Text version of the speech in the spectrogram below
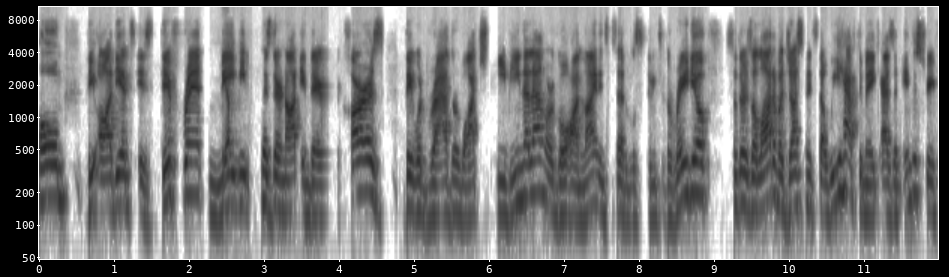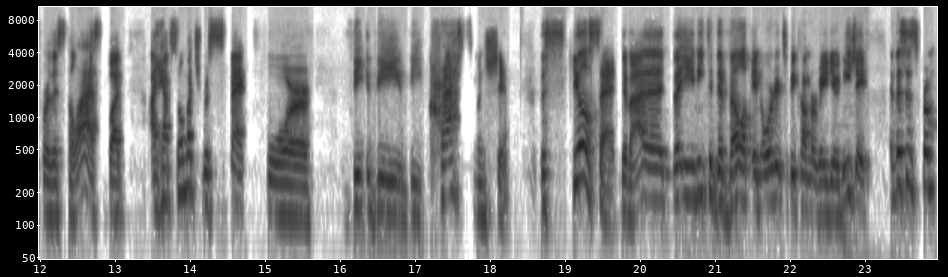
home. The audience is different, maybe yep. because they're not in their cars they would rather watch TV na lang or go online instead of listening to the radio. So there's a lot of adjustments that we have to make as an industry for this to last. But I have so much respect for the the the craftsmanship, the skill set that you need to develop in order to become a radio DJ. And this is from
